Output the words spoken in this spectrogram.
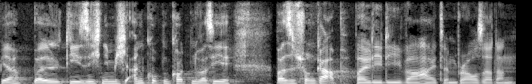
ja, weil die sich nämlich angucken konnten, was sie, was es schon gab. Weil die die Wahrheit im Browser dann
